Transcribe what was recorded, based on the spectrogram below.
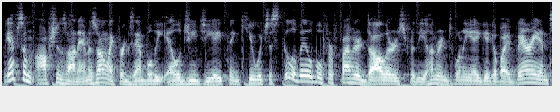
We have some options on Amazon, like for example the LG G8 ThinQ, which is still available for $500 for the 128 gigabyte variant,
